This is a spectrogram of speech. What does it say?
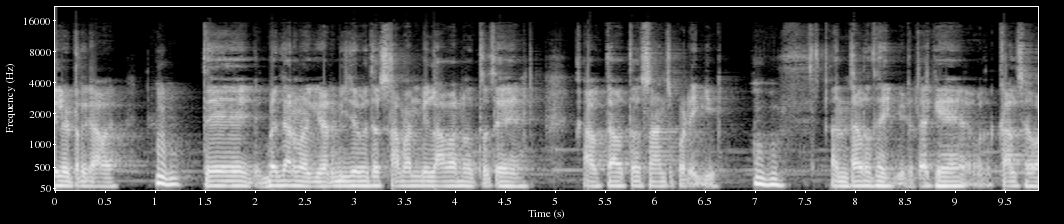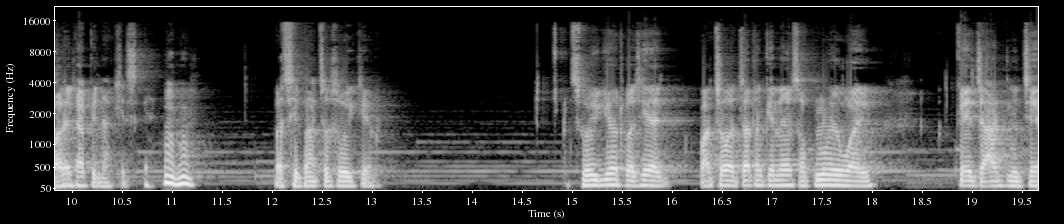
ઇલેક્ટ્રિક આવે. તે બજારમાં ગયો અને બીજો બધો સામાન બી લાવવાનો હતો તે આવતા આવતા સાંજ પડી ગઈ. અંધારું થઈ ગયું એટલે કે કાલ સવારે કાપી નાખીશ કે. પછી પાછો સુઈ ગયો. સુઈ ગયો પછી પાછો અચાનક એને સપનું એવું આવ્યું કે ઝાડ નીચે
